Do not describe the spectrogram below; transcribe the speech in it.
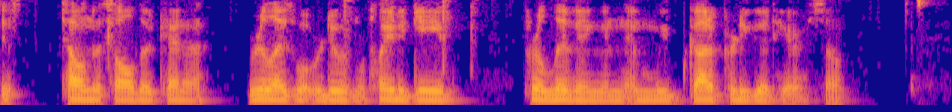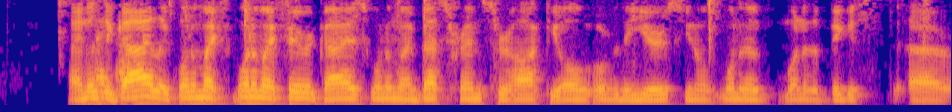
just telling us all to kind of realize what we're doing. We're playing a game for a living and, and we've got it pretty good here. So and as a guy like one of my one of my favorite guys one of my best friends through hockey all over the years you know one of the one of the biggest uh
